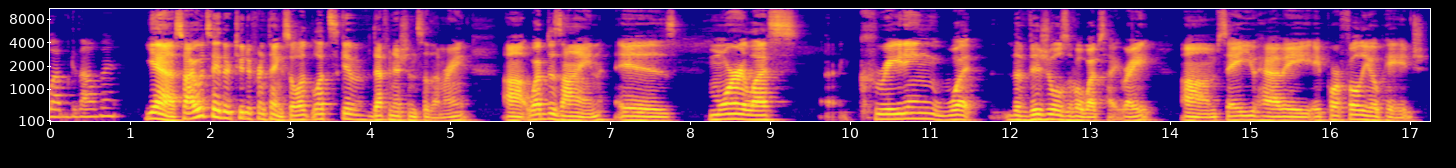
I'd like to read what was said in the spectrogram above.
web development? Yeah, so I would say they're two different things. So let, let's give definitions to them, right? Uh, web design is more or less uh, creating what the visuals of a website, right? Um, say you have a, a portfolio page.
